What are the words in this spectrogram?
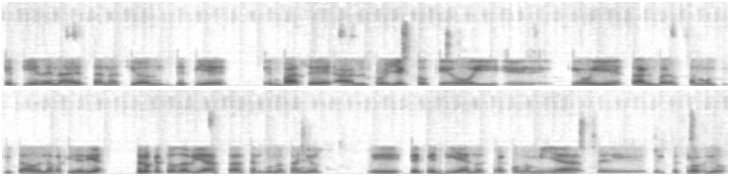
que tienen a esta nación de pie en base al proyecto que hoy eh, que hoy están bueno están multiplicados en la refinería pero que todavía hasta hace algunos años eh, dependía nuestra economía del petróleo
